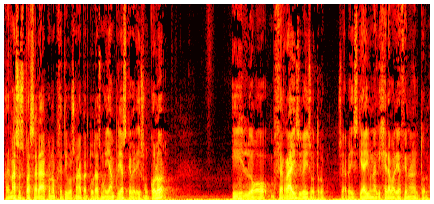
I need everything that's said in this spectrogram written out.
Además, os pasará con objetivos con aperturas muy amplias que veréis un color y luego cerráis y veis otro. O sea, veis que hay una ligera variación en el tono.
